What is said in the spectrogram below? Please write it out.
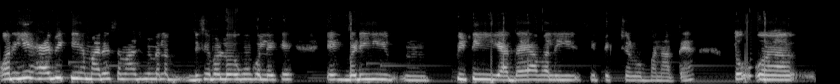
और ये है भी कि हमारे समाज में मतलब डिसेबल लोगों को लेके एक बड़ी ही पिटी या दया वाली सी पिक्चर वो बनाते हैं। तो uh,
